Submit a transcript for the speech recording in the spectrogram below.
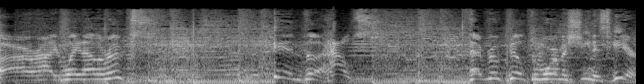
All right, Wayne Allyn Root's in the house. That Root Built the War Machine is here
